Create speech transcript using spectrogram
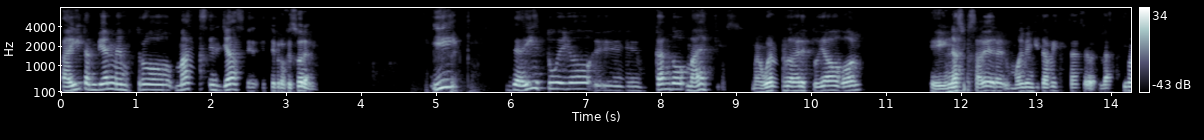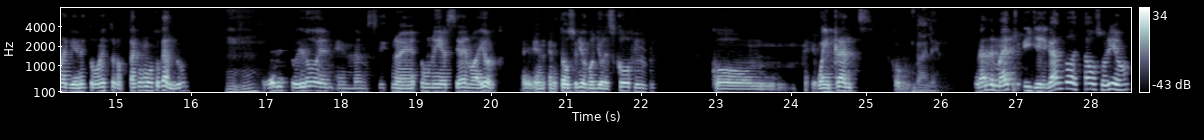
ahí también me mostró más el jazz, e, este profesor a mí. Y de ahí estuve yo eh, buscando maestros. Me acuerdo de haber estudiado con eh, Ignacio Saavedra, un muy buen guitarrista, lástima que en estos momentos no está como tocando. Él estudió en, en, la Universidad de Nueva York, en, Estados Unidos, con John Scofield, con eh, Wayne Krantz, con vale. grandes maestros. Y llegando a Estados Unidos,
